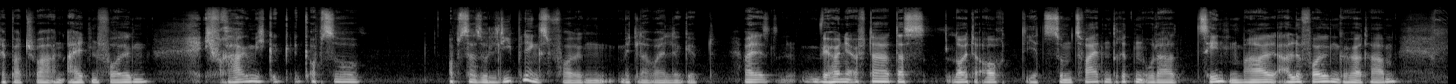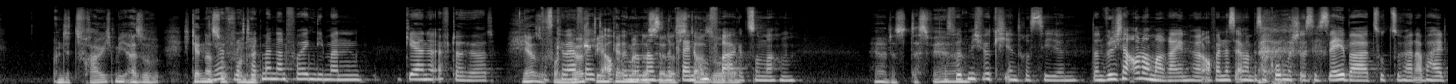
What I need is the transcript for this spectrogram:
Repertoire an alten Folgen. Ich frage mich, ob so ob es da so Lieblingsfolgen mittlerweile gibt. Weil wir hören ja öfter, dass Leute auch jetzt zum zweiten, dritten oder zehnten Mal alle Folgen gehört haben. Und jetzt frage ich mich, also ich kenne das ja, so von. Vielleicht hat man dann Folgen, die man gerne öfter hört. Ja, so das von können wir vielleicht auch irgendwann mal so eine kleine Umfrage so, zu machen. Ja, das, das wäre. Das würde mich wirklich interessieren. Dann würde ich da auch noch mal reinhören, auch wenn das ja immer ein bisschen komisch ist, sich selber zuzuhören, aber halt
